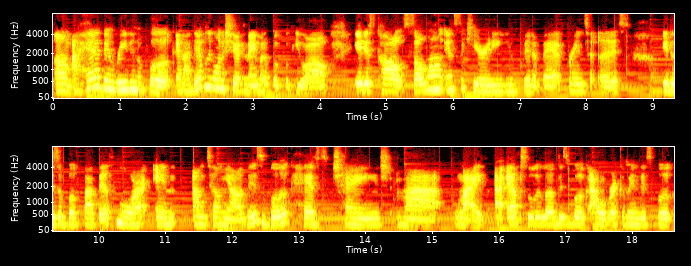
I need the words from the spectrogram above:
Um, I had been reading a book, and I definitely want to share the name of the book with you all. It is called So Long Insecurity You've Been a Bad Friend to Us. It is a book by Beth Moore, and I'm telling y'all, this book has changed my life. I absolutely love this book. I would recommend this book,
